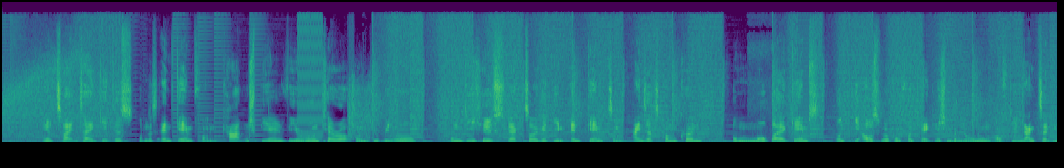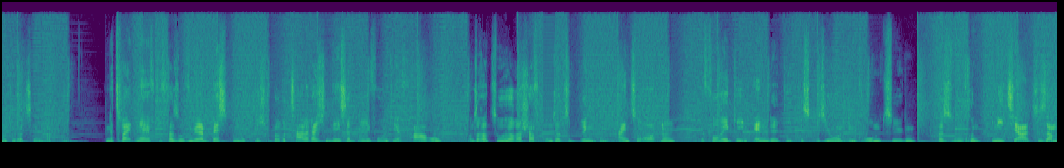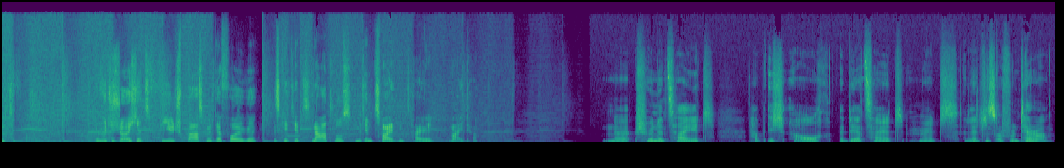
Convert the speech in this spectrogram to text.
In dem zweiten Teil geht es um das Endgame von Kartenspielen wie Rune Terror und Yu-Gi-Oh!, um die Hilfswerkzeuge, die im Endgame zum Einsatz kommen können, um Mobile Games und die Auswirkungen von täglichen Belohnungen auf die Langzeitmotivation dabei. In der zweiten Hälfte versuchen wir dann bestmöglich eure zahlreichen Leserbriefe und die Erfahrung unserer Zuhörerschaft unterzubringen und einzuordnen, bevor wir gegen Ende die Diskussion in groben Zügen versuchen, initial zusammenzufassen. Wir wünschen euch jetzt viel Spaß mit der Folge. Es geht jetzt nahtlos mit dem zweiten Teil weiter. Eine schöne Zeit habe ich auch derzeit mit Legends of Runeterra.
